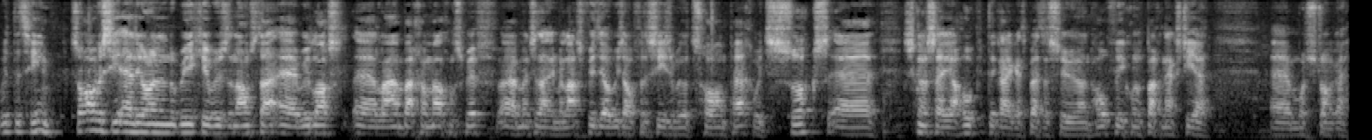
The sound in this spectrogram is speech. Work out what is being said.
with the team. So obviously earlier on in the week it was announced that uh, we lost uh, linebacker Malcolm Smith. Uh, I mentioned that in my last video. He's out for the season with a torn pec, which sucks. Uh, just going to say I hope the guy gets better soon and hopefully he comes back next year uh, much stronger.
